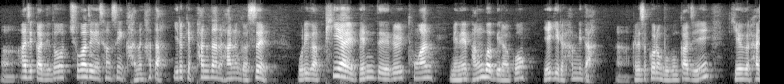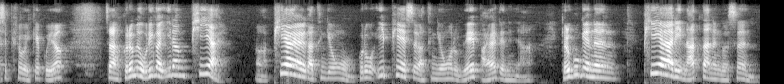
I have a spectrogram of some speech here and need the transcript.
아직까지도 추가적인 상승이 가능하다 이렇게 판단을 하는 것을 우리가 PR 밴드를 통한 매매 방법이라고 얘기를 합니다. 아, 그래서 그런 부분까지 기억을 하실 필요가 있겠고요. 자 그러면 우리가 이런 PR, 어, PR 같은 경우 그리고 EPS 같은 경우를 왜 봐야 되느냐 결국에는 PR이 낮다는 것은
